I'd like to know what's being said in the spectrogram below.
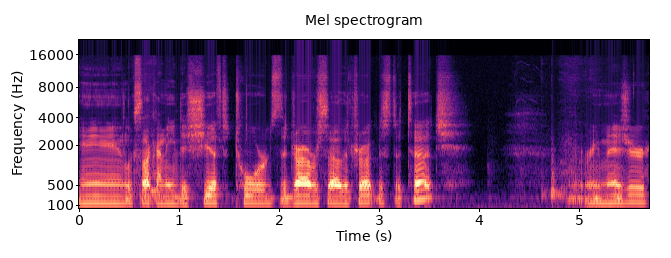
And looks like I need to shift towards the driver's side of the truck just a touch. Remeasure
